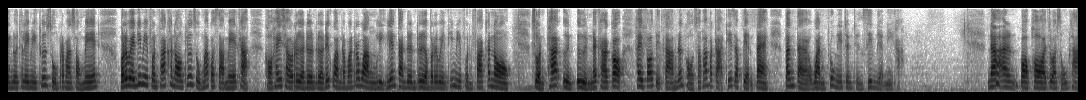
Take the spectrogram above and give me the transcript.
ง โดยทะเลมีคลื่นสูงประมาณ 2 เมตร บริเวณที่มีฝนฟ้าขนองคลื่นสูงมากกว่า 3 เมตรค่ะ ขอให้ชาวเรือเดินเรือด้วยความระมัดระวัง หลีกเลี่ยงการเดินเรือบริเวณที่มีฝนฟ้าขนอง ส่วนภาคอื่นๆนะคะ ก็ให้เฝ้าติดตามเรื่องของสภาพอากาศที่จะเปลี่ยนแปลงตั้ง้งแต่วันพรุ่งนี้จนถึงสิ้นเดือนนี้ค่ะด้านปอพจังหวัดสงขลา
